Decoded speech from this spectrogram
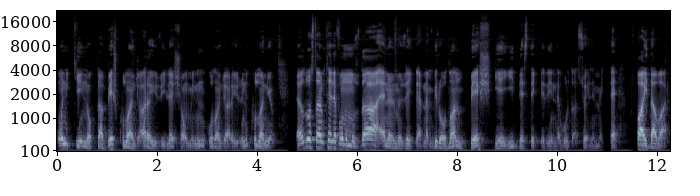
12.5 kullanıcı arayüzü ile Xiaomi'nin kullanıcı arayüzünü kullanıyor. Değerli dostlarım telefonumuzda en önemli özelliklerinden biri olan 5G'yi desteklediğinde burada söylemekte fayda var.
